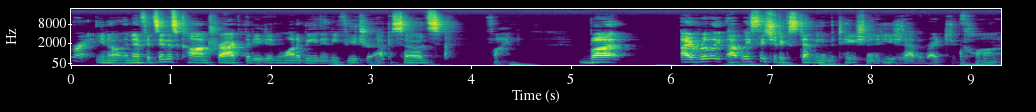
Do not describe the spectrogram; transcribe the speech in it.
Right. you know and if it's in his contract that he didn't want to be in any future episodes fine. But i really at least they should extend the invitation and he should have the right to decline.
